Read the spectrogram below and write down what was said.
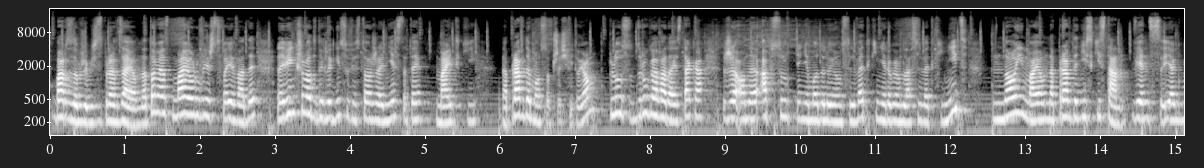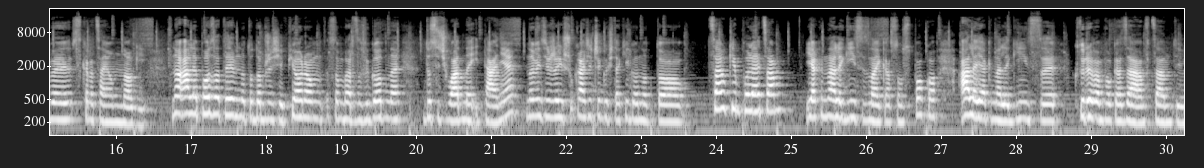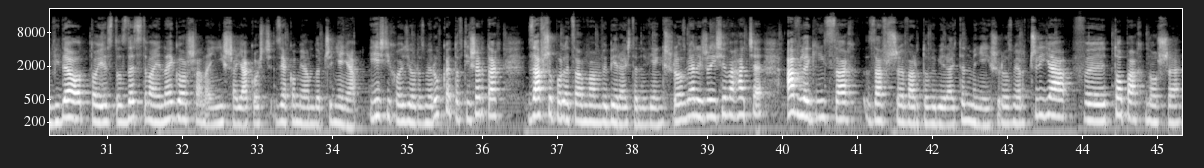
bardzo dobrze mi się sprawdzają. Natomiast mają również swoje wady. Największą wadą tych leginsów jest to, że niestety majtki naprawdę mocno prześwitują. Plus druga wada jest taka, że one absolutnie nie modelują sylwetki, nie robią dla sylwetki nic, no i mają naprawdę niski stan, więc jakby skracają nogi. No ale poza tym, no to dobrze się piorą, są bardzo wygodne, dosyć ładne i tanie. No więc jeżeli szukacie czegoś takiego, no to całkiem polecam. Jak na leginsy z Nike są spoko, ale jak na leginsy, które Wam pokazałam w całym tym wideo, to jest to zdecydowanie najgorsza, najniższa jakość, z jaką miałam do czynienia. Jeśli chodzi o rozmiarówkę, to w t-shirtach zawsze polecam Wam wybierać ten większy rozmiar, jeżeli się wahacie, a w leginsach zawsze warto wybierać ten mniejszy rozmiar, czyli ja w topach noszę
